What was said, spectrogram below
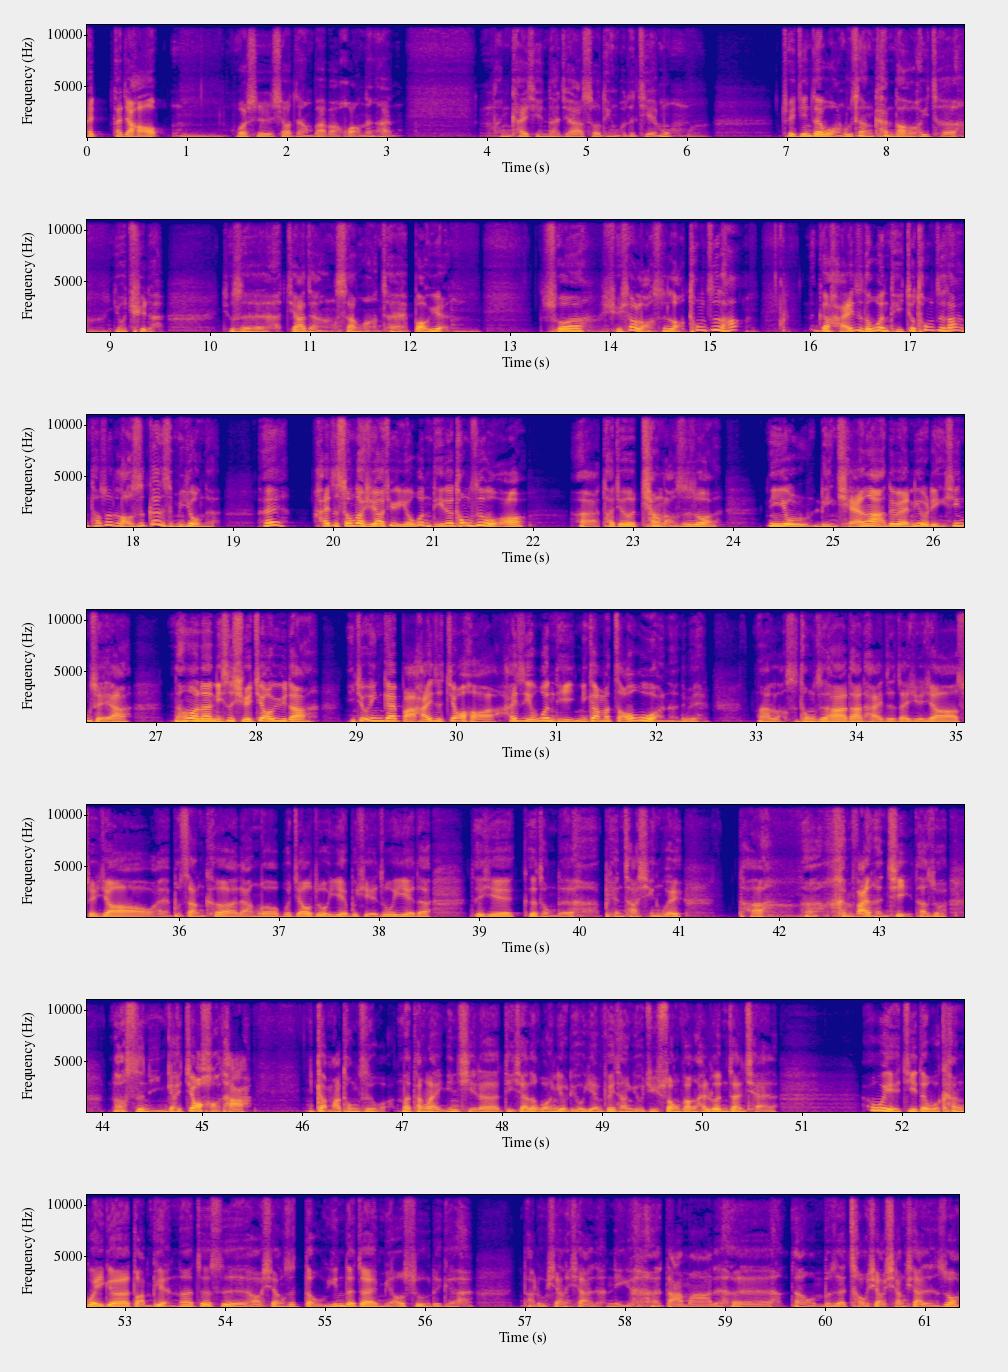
嗨，大家好，我是校长爸爸黄能汉，很开心大家收听我的节目。最近在网络上看到一则有趣的，就是家长上网在抱怨，说学校老师老通知他那个孩子的问题就通知他，他说老师干什么用的？哎，孩子送到学校去有问题的通知我啊，他就呛老师说：“你有领钱啊，对不对？你有领薪水啊，然后呢，你是学教育的。”你就应该把孩子教好啊！孩子有问题，你干嘛找我呢？对不对？那老师通知他，他的孩子在学校睡觉，哎，不上课，然后不交作业、不写作业的这些各种的偏差行为，他啊很烦很气。他说：“老师，你应该教好他，你干嘛通知我？”那当然引起了底下的网友留言，非常有趣，双方还论战起来了。我也记得我看过一个短片，那这是好像是抖音的，在描述那个。大陆乡下的那个 大妈的，呃，但我们不是在嘲笑乡下人，说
